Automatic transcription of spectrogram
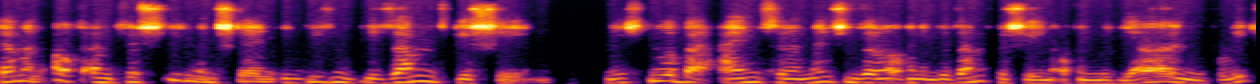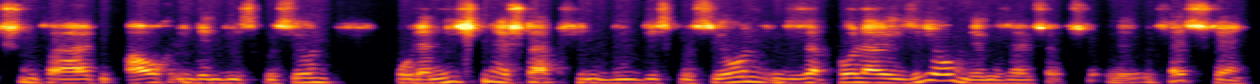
kann man auch an verschiedenen Stellen in diesem Gesamtgeschehen, nicht nur bei einzelnen Menschen, sondern auch in dem Gesamtgeschehen, auch im medialen, im politischen Verhalten, auch in den Diskussionen oder nicht mehr stattfindenden Diskussionen in dieser Polarisierung der Gesellschaft äh, feststellen.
